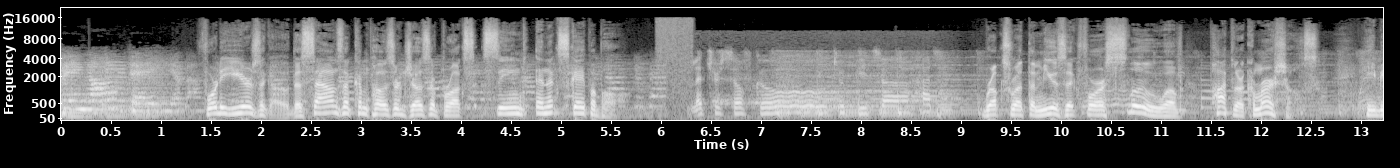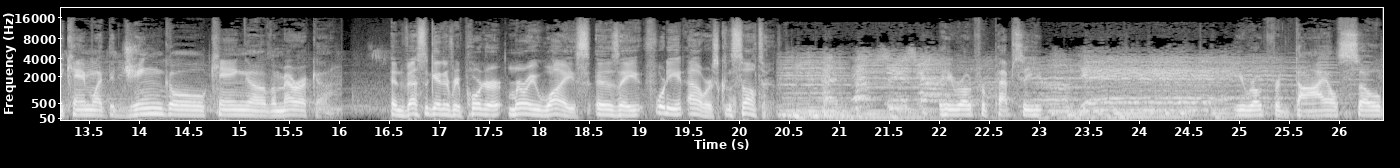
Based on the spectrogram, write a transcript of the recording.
sing all day about 40 years ago, the sounds of composer Joseph Brooks seemed inescapable. Let yourself go to Pizza Hut. Brooks wrote the music for a slew of popular commercials. He became like the jingle king of America. Investigative reporter Murray Weiss is a 48 Hours consultant. He wrote for Pepsi. He wrote for Dial Soap.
